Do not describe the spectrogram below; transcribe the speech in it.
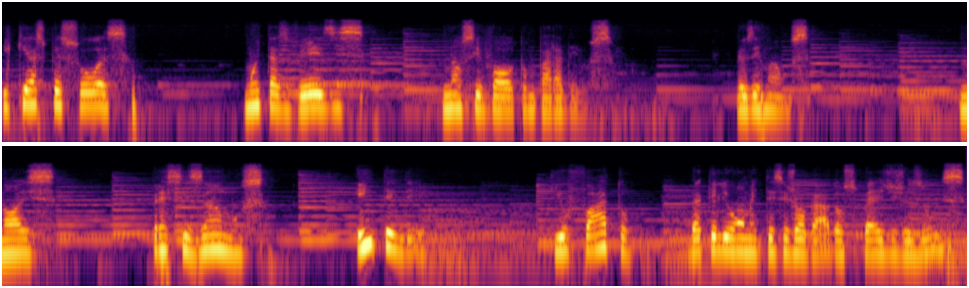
e que as pessoas muitas vezes não se voltam para Deus. Meus irmãos, nós precisamos entender que o fato daquele homem ter se jogado aos pés de Jesus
